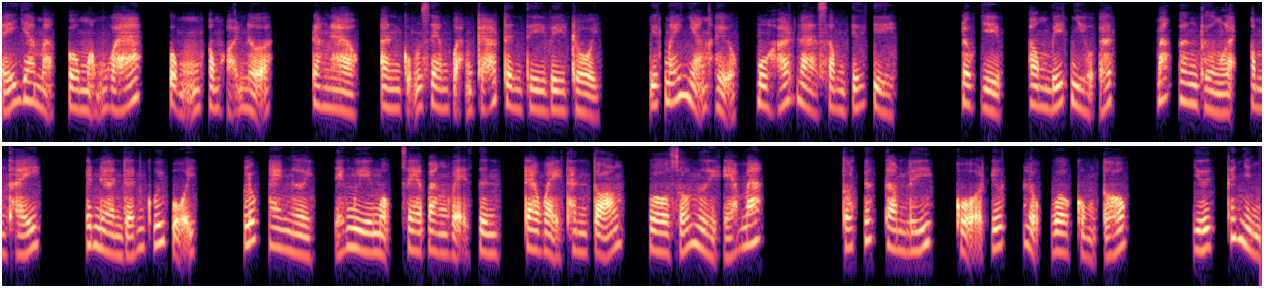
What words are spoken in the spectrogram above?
thấy da mặt cô mỏng quá, cũng không hỏi nữa. Đằng nào anh cũng xem quảng cáo trên TV rồi, biết mấy nhãn hiệu mua hết là xong chứ gì. Lục Diệp không biết nhiều ít, mắt Vân Thường lại không thấy, thế nên đến cuối buổi, lúc hai người để nguyên một xe băng vệ sinh ra quầy thanh toán, vô số người ghé mắt. Tổ chức tâm lý của thiếu lục vô cùng tốt. Dưới cái nhìn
